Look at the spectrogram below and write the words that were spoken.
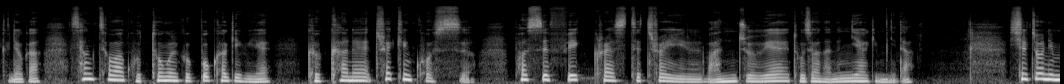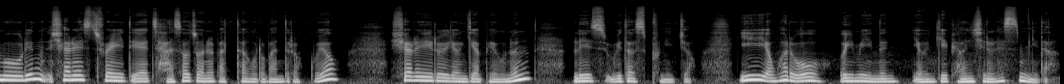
그녀가 상처와 고통을 극복하기 위해 극한의 트레킹 코스 퍼시픽 크레스트 트레일 완주에 도전하는 이야기입니다. 실존 인물인 셰릴 스트레이드의 자서전을 바탕으로 만들었고요. 셰리를 연기한 배우는 리즈 위더스푼이죠. 이 영화로 의미 있는 연기 변신을 했습니다.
